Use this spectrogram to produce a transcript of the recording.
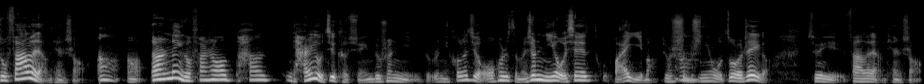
就发了两天烧嗯。啊，当然那个发烧它你还是有迹可循，比如说你比如说你喝了酒或者怎么样，就是你有一些怀疑嘛，就是是不是因为我做了这个，所以发了两天烧。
